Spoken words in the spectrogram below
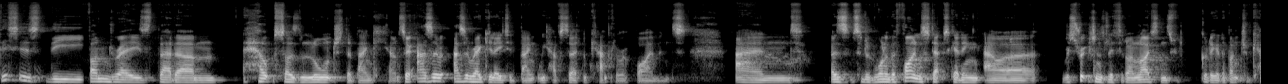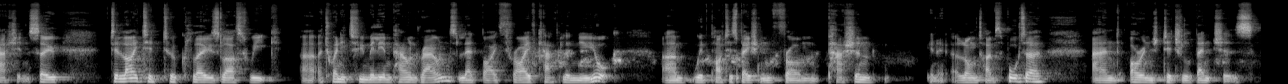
this is the fundraise that um, helps us launch the bank account. So as a as a regulated bank, we have certain capital requirements, and as sort of one of the final steps, getting our restrictions lifted on license, we've got to get a bunch of cash in. So delighted to close last week uh, a 22 million pound round led by Thrive Capital in New York, um, with participation from Passion, you know, a long-time supporter, and Orange Digital Ventures,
